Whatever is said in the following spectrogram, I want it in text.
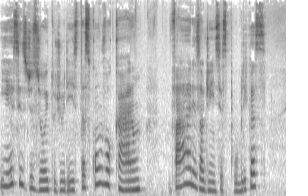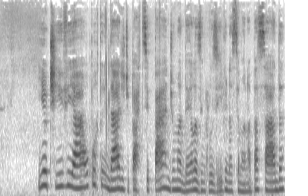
e esses 18 juristas convocaram várias audiências públicas e eu tive a oportunidade de participar de uma delas, inclusive na semana passada,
